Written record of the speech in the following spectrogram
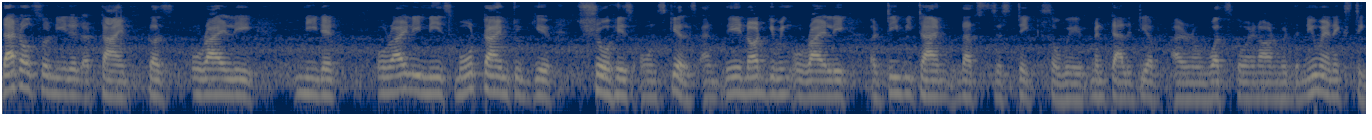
that also needed a time because O'Reilly needed O'Reilly needs more time to give show his own skills and they're not giving O'Reilly a TV time that's just takes away mentality of I don't know what's going on with the new NXT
